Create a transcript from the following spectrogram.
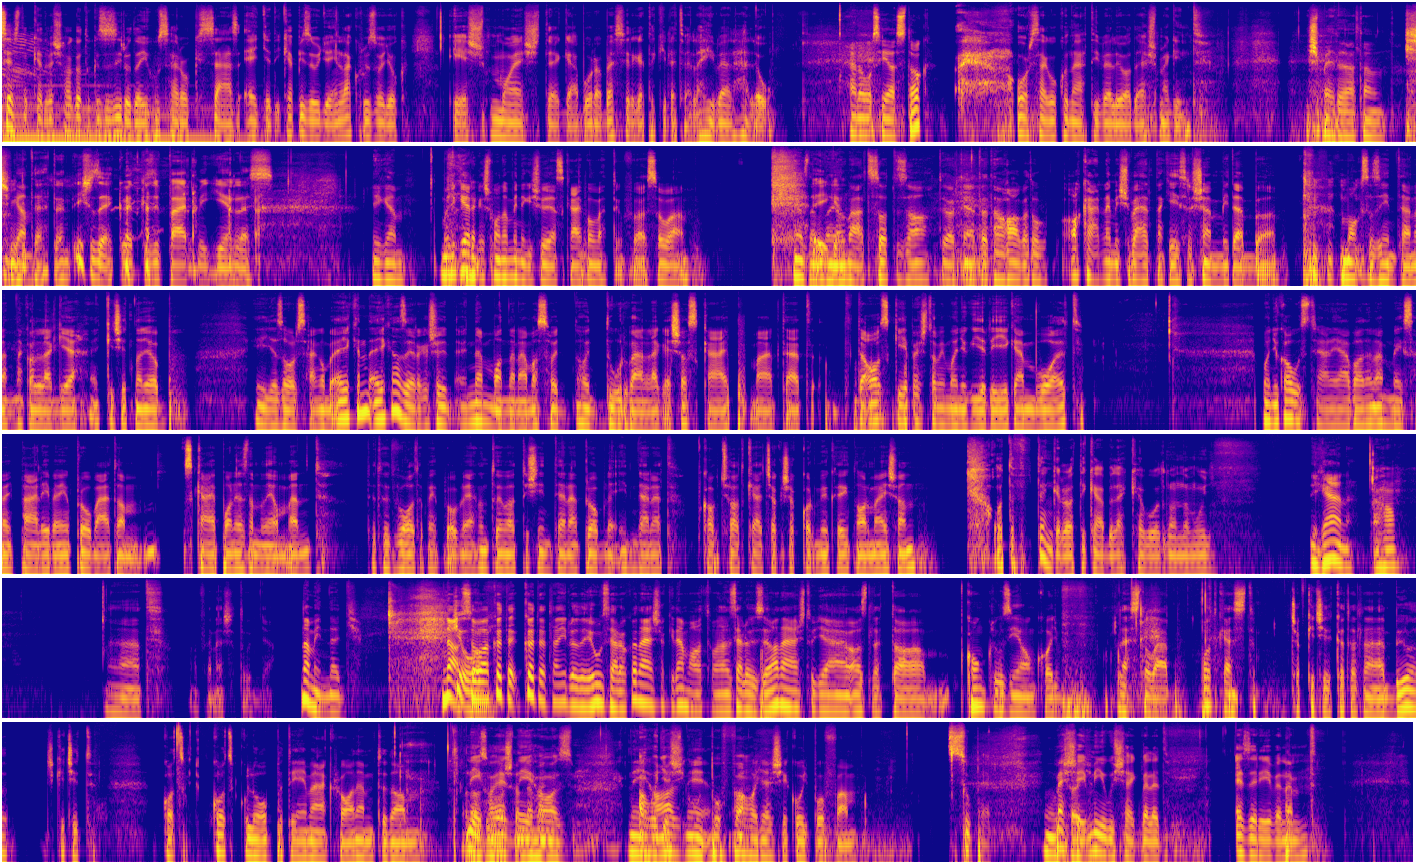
Sziasztok, kedves hallgatók! Ez az Irodai Huszárok 101. epizódja. Én Lakruz vagyok, és ma este Gáborra beszélgetek, illetve Lehivel. Hello! Hello, sziasztok! Országokon átívelő adás megint. Ismételten. Ismételten. És az elkövetkező pár még ilyen lesz. Igen. Mondjuk érdekes mondom, mindig is olyan Skype-on vettünk fel, szóval ez nem Igen. nagyon változott ez a történet, tehát a hallgatók akár nem is vehetnek észre semmit ebből. Max az internetnek a legje, egy kicsit nagyobb így az országban. Egyébként, egyébként az érdekes, hogy nem mondanám azt, hogy, hogy durván leges a Skype már, tehát de az képest, ami mondjuk így régen volt, mondjuk Ausztráliában nem emlékszem, hogy pár éve még próbáltam Skype-on, ez nem nagyon ment. Tehát hogy voltak még problémák, nem tudom, ott is internet, problém, internet kapcsolat kell csak, és akkor működik normálisan. Ott a tenger alatti kábelekkel volt gondom úgy. Igen? Aha. Hát, a fene se tudja. Na mindegy. Na, Jó. szóval köte- kötetlen irodai húszárok adás, aki nem hallott volna az előző adást, ugye az lett a konklúziónk, hogy lesz tovább podcast, csak kicsit kötetlenebbül, és kicsit kock- kockulóbb témákról, nem tudom. Néha ez, néha az. Néha ahogy az, esik, né- úgy puffam. Ahogy esik, úgy puffam. Szuper. Úgy, Mesélj, hogy... mi újság veled? Ezer éve nem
